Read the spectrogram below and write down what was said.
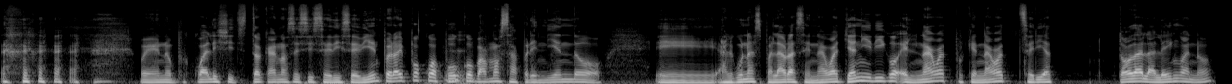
bueno, pues toca, no sé si se dice bien, pero ahí poco a poco vamos aprendiendo eh, algunas palabras en náhuatl. Ya ni digo el náhuatl, porque náhuatl sería toda la lengua, ¿no?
